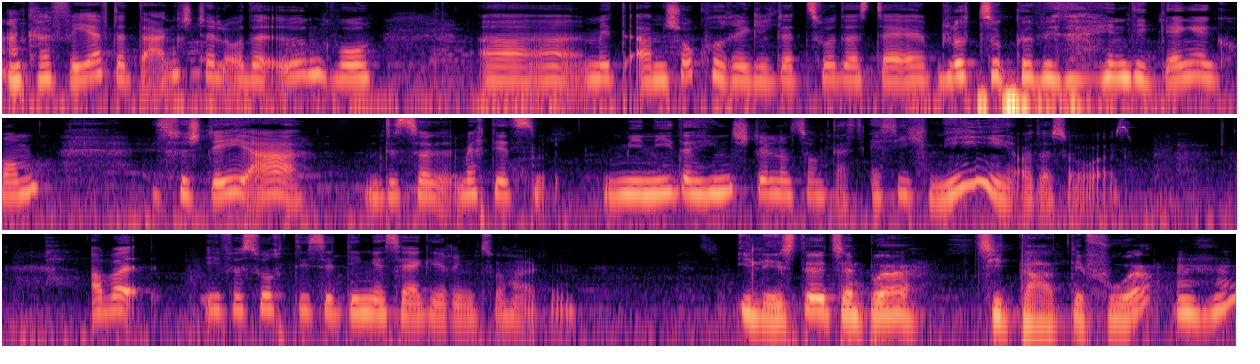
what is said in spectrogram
einen Kaffee auf der Tankstelle oder irgendwo äh, mit einem Schokoriegel dazu, dass der Blutzucker wieder in die Gänge kommt. Das verstehe ich auch. Und das möchte ich jetzt mich nie dahinstellen und sagen, das esse ich nie oder sowas. Aber ich versuche diese Dinge sehr gering zu halten. Ich lese dir jetzt ein paar Zitate vor. Mhm.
